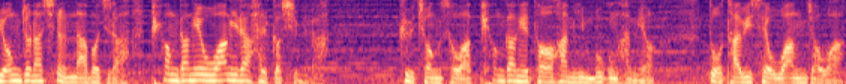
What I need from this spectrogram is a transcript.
영존하시는 아버지라 평강의 왕이라 할 것임이라 그 정서와 평강의 더함이 무궁하며 또 다윗의 왕좌와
